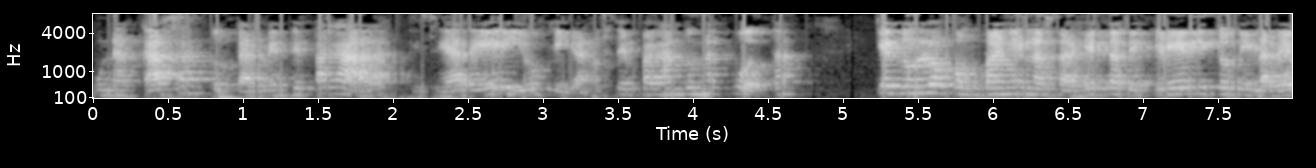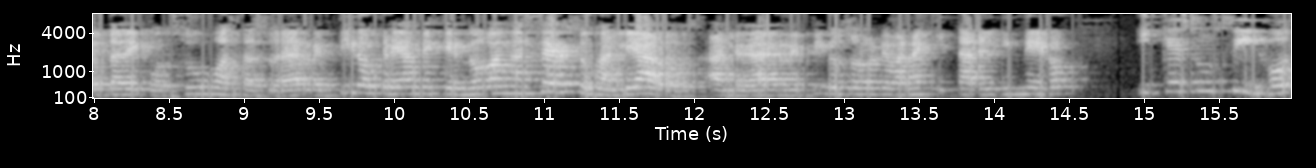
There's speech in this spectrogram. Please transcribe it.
una casa totalmente pagada, que sea de ellos, que ya no estén pagando una cuota, que no lo acompañen las tarjetas de crédito ni la deuda de consumo hasta su edad de retiro. Créanme que no van a ser sus aliados a la edad de retiro, solo le van a quitar el dinero y que sus hijos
